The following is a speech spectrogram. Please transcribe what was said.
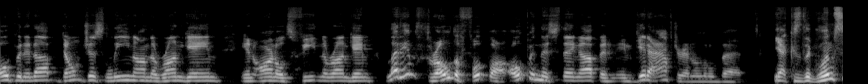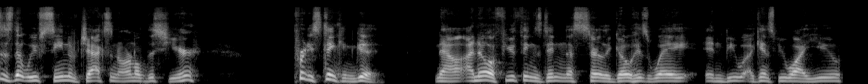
open it up. Don't just lean on the run game in Arnold's feet in the run game. Let him throw the football, open this thing up and, and get after it a little bit. Yeah, because the glimpses that we've seen of Jackson Arnold this year, pretty stinking good. Now I know a few things didn't necessarily go his way in B against BYU.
